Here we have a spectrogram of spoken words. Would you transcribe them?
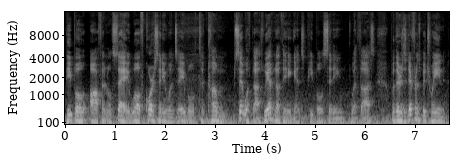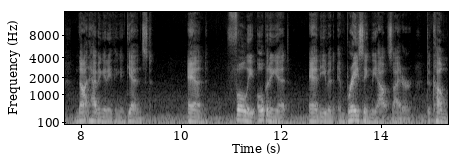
people often will say, well, of course, anyone's able to come sit with us. We have nothing against people sitting with us. But there's a difference between not having anything against and fully opening it and even embracing the outsider to come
